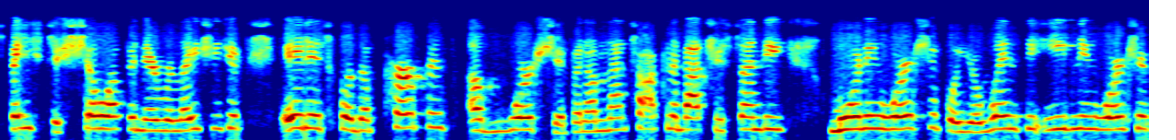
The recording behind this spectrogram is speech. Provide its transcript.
space to show up in their relationship. It is for the purpose of worship. And I'm not talking about your Sunday morning worship or your Wednesday evening worship.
